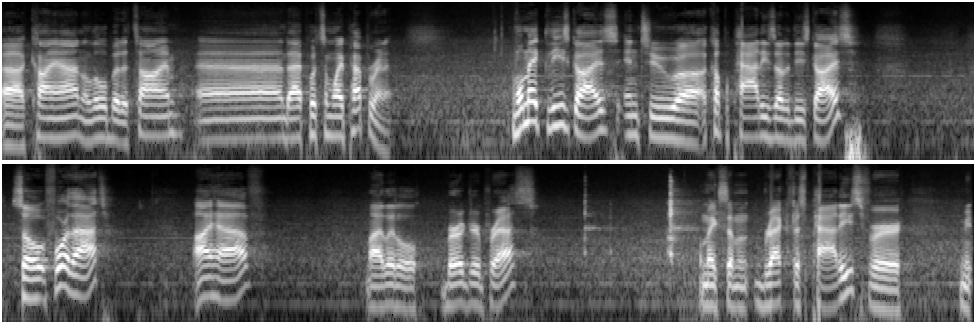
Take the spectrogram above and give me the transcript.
uh, cayenne, a little bit of thyme, and I put some white pepper in it. We'll make these guys into uh, a couple patties out of these guys. So for that, I have my little burger press. We'll make some breakfast patties for, you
